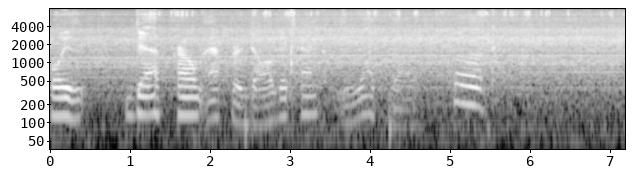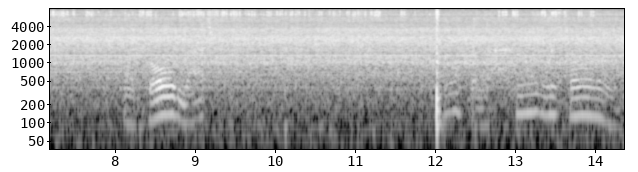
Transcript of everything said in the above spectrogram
Poison. Death Chrome after dog attack? What the fuck? A gold match? What the hell is going on?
